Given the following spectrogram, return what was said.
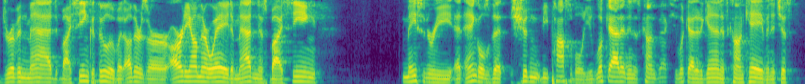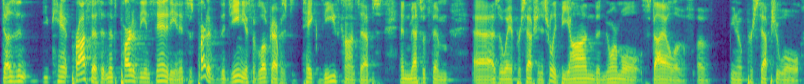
driven mad by seeing Cthulhu, but others are already on their way to madness by seeing masonry at angles that shouldn't be possible. You look at it and it's convex. You look at it again, it's concave, and it just doesn't. You can't process it, and that's part of the insanity. And it's just part of the genius of Lovecraft is to take these concepts and mess with them uh, as a way of perception. It's really beyond the normal style of of you know perceptual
